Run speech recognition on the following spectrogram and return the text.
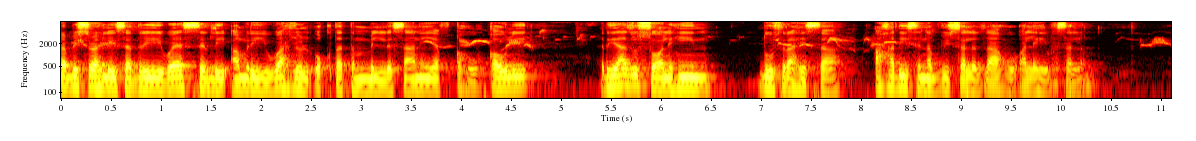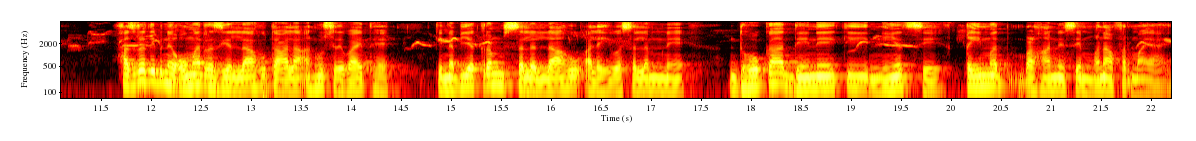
رب اشرح لی صدری ویسر لی امری وحل العقدۃ من لسانی یفقهوا قولی۔ ریاض الصالحین۔ دوسرا حصہ احادیث نبوی صلی اللہ علیہ وسلم۔ حضرت ابن عمر رضی اللہ تعالی عنہ سے روایت ہے کہ نبی اکرم صلی اللہ علیہ وسلم نے دھوکہ دینے کی نیت سے قیمت بڑھانے سے منع فرمایا ہے۔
